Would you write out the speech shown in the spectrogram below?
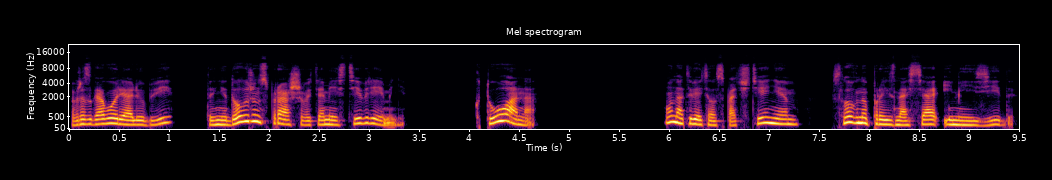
в разговоре о любви ты не должен спрашивать о месте и времени. Кто она?» Он ответил с почтением, словно произнося имя Изиды.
